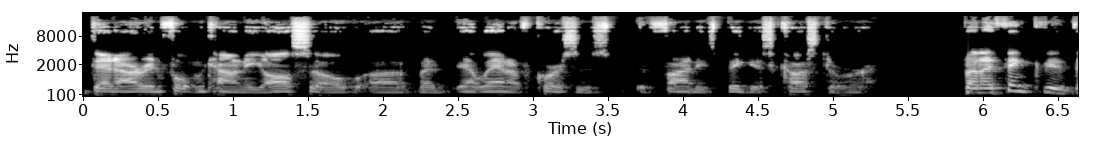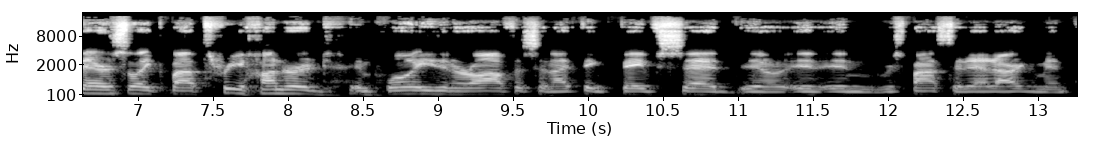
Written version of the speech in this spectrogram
that are in Fulton County also. Uh, but Atlanta, of course, is Fani's biggest customer. But I think there's like about 300 employees in her office, and I think they've said, you know, in, in response to that argument,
